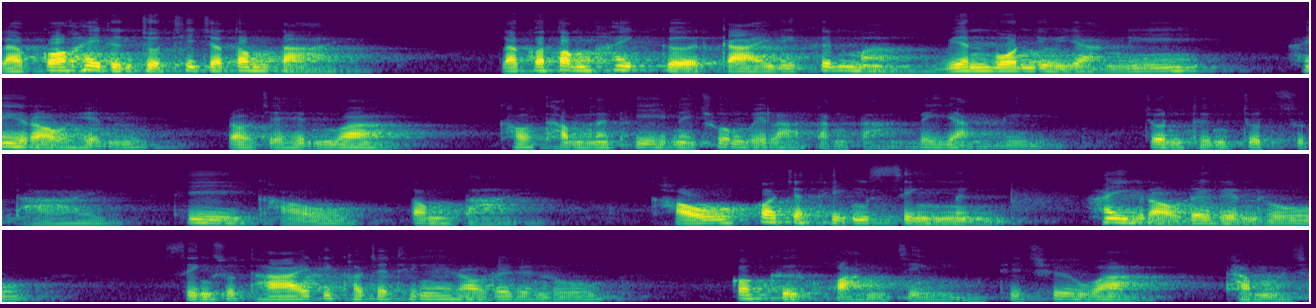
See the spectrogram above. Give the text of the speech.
แล้วก็ให้ถึงจุดที่จะต้องตาย แล้วก็ต้องให้เกิดกายนี้ขึ้นมา เวียนวนอยู่อย่างนี้ ให้เราเห็นเราจะเห็นว่าเขาทำหน้าที่ในช่วงเวลาต่างๆ ได้อย่างดี จนถึงจุดสุดท้ายที่เขาต้องตาย เขาก็จะทิ้งสิ่งหนึ่ง ให้เราได้เรียนรู้ สิ่งสุดท้ายที่เขาจะทิ้งให้เราได้เรียนรู้ ก็คือความจริงที่ชื่อว่า ธรรมช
